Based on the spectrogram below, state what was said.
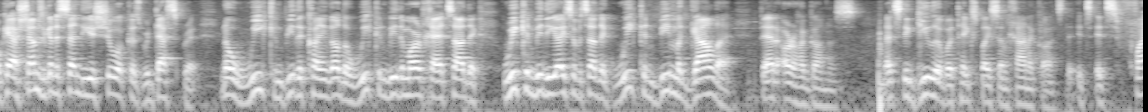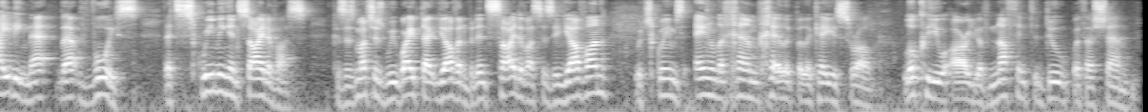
okay, Hashem's going to send the Yeshua because we're desperate. No, we can be the Kohen Gadol, we can be the Mordechai Tzaddik, we can be the Yosef Tzaddik, we can be Megala. That are Haganas. That's the Gila of what takes place in Hanukkah. It's, it's, it's fighting that, that voice that's screaming inside of us. Because as much as we wipe that Yavan, but inside of us is a Yavan which screams, Ein lechem chelik Yisrael. Look who you are, you have nothing to do with Hashem.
